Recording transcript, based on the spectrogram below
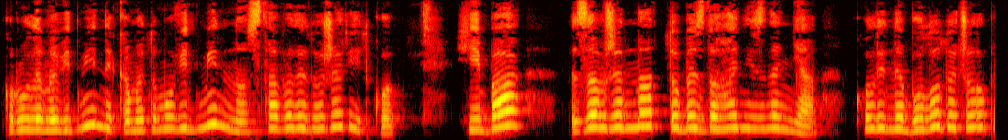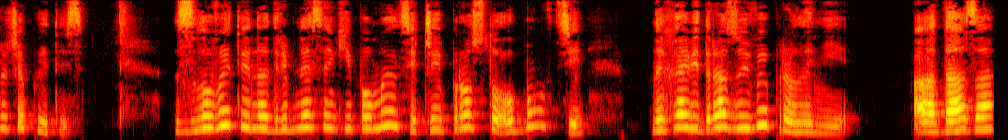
круглими відмінниками, тому відмінно ставили дуже рідко. Хіба завжди надто бездоганні знання, коли не було до чого причепитись. Зловити на дрібнесенькій помилці чи й просто обмовці – нехай відразу й виправлені, а Даза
